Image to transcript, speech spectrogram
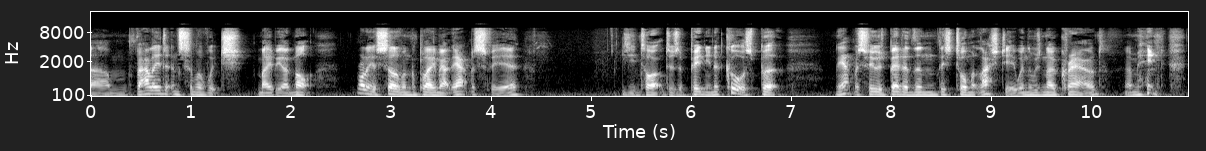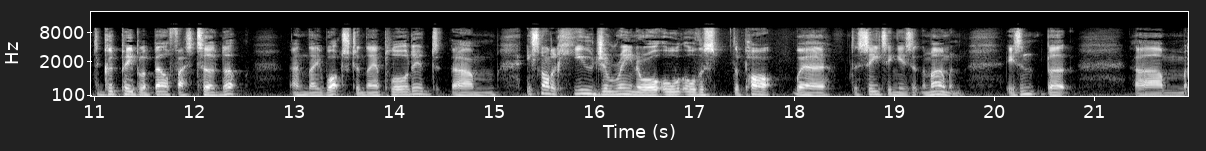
um, valid and some of which maybe are not. Ronnie O'Sullivan complaining about the atmosphere. He's entitled to his opinion, of course, but the atmosphere was better than this tournament last year when there was no crowd. I mean, the good people of Belfast turned up and they watched and they applauded. Um, it's not a huge arena, or, or, or, the the part where the seating is at the moment isn't. But um,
